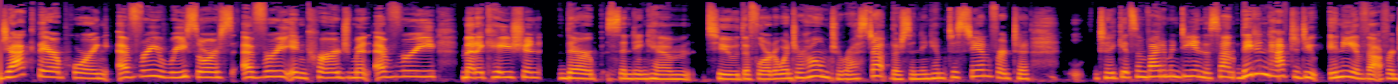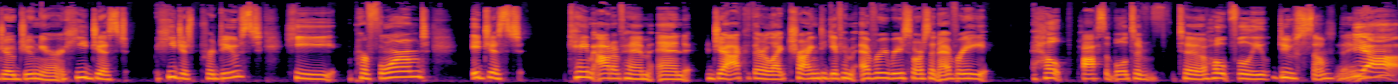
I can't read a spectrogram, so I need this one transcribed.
Jack they are pouring every resource, every encouragement, every medication they're sending him to the Florida winter home to rest up. They're sending him to Stanford to to get some vitamin D in the sun. They didn't have to do any of that for Joe Jr. He just he just produced, he performed. It just came out of him and Jack they're like trying to give him every resource and every help possible to to hopefully Do something. yeah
